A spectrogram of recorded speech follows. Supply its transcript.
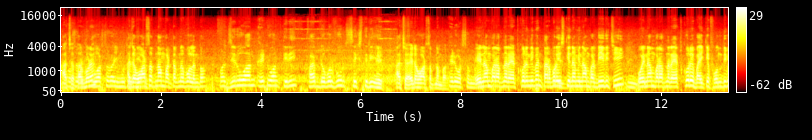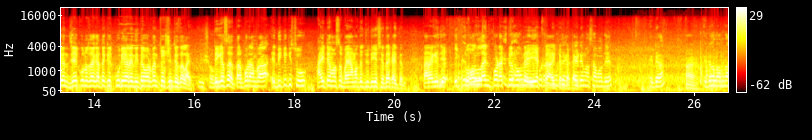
আচ্ছা তারপরে? দিব, আচ্ছা। হোয়াটসঅ্যাপ নাম্বারটা আপনি বলেন তো। Zero one eight one three five double four six three eight. আচ্ছা এটা হোয়াটসঅ্যাপ নাম্বার। এটা হোয়াটসঅ্যাপ এই নাম্বার আপনারা অ্যাড করে নেবেন তারপরে স্ক্রিনে আমি নাম্বার দিয়ে দিচ্ছি। ওই নাম্বার আপনারা অ্যাড করে বাইকে ফোন দিবেন যে কোনো জায়গা থেকে কুরিয়ারে নিতে পারবেন চৌষট্টি জেলায়। ঠিক আছে? তারপরে আমরা এদিকে কিছু আইটেম আছে ভাই আমাদের যদি এসে দেখাইতেন। তার আগে যে একটু অনলাইন প্রোডাক্টের মধ্যে এই একটা আইটেম দেখাই। item আছে আমাদের। এটা হ্যাঁ। এটা হলো আমরা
